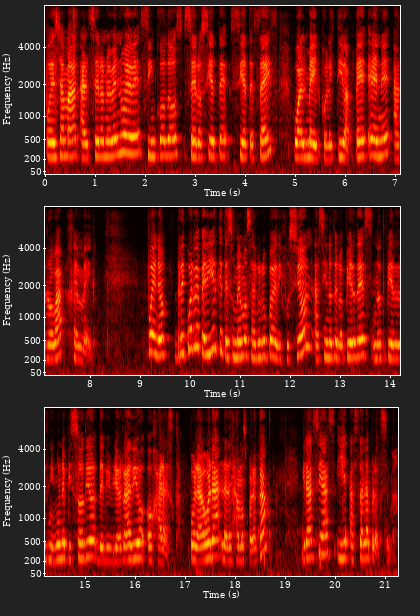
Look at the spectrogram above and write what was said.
puedes llamar al 099-520776 o al mail colectiva pn.gmail. Bueno, recuerda pedir que te sumemos al grupo de difusión, así no te lo pierdes, no te pierdes ningún episodio de Biblioradio o Jarasca. Por ahora la dejamos por acá. Gracias y hasta la próxima.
